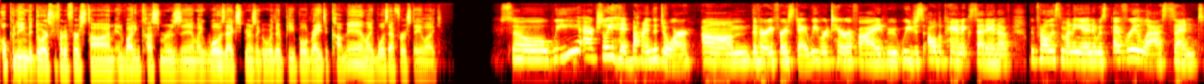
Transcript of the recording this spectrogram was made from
opening the doors for the first time, inviting customers in? Like, what was that experience like? Were there people ready to come in? Like, what was that first day like? So we actually hid behind the door um, the very first day. We were terrified. We, we just all the panic set in of we put all this money in. It was every last cent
